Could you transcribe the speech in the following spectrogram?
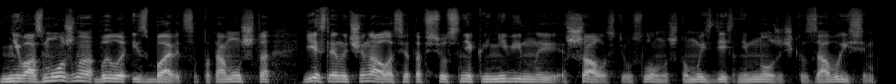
невозможно было избавиться, потому что если начиналось это все с некой невинной шалости, условно, что мы здесь немножечко завысим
